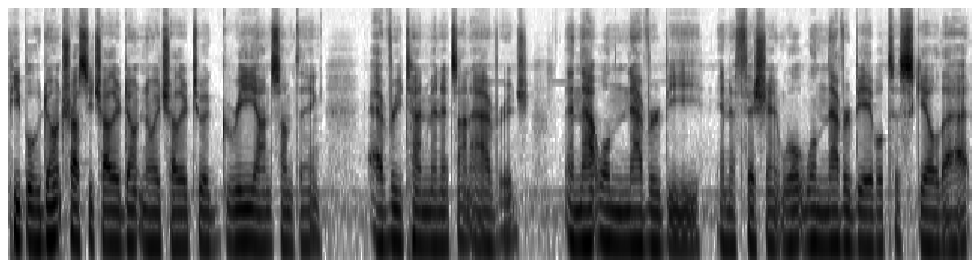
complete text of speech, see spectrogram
people who don't trust each other, don't know each other, to agree on something every 10 minutes on average. And that will never be inefficient. We'll, we'll never be able to scale that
